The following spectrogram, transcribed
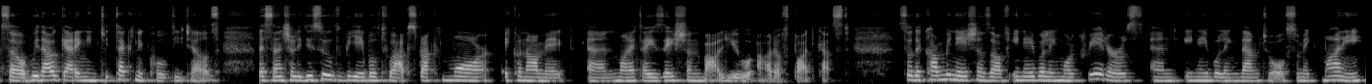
So, without getting into technical details, essentially, this will be able to abstract more economic and monetization value out of podcast. So, the combinations of enabling more creators and enabling them to also make money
